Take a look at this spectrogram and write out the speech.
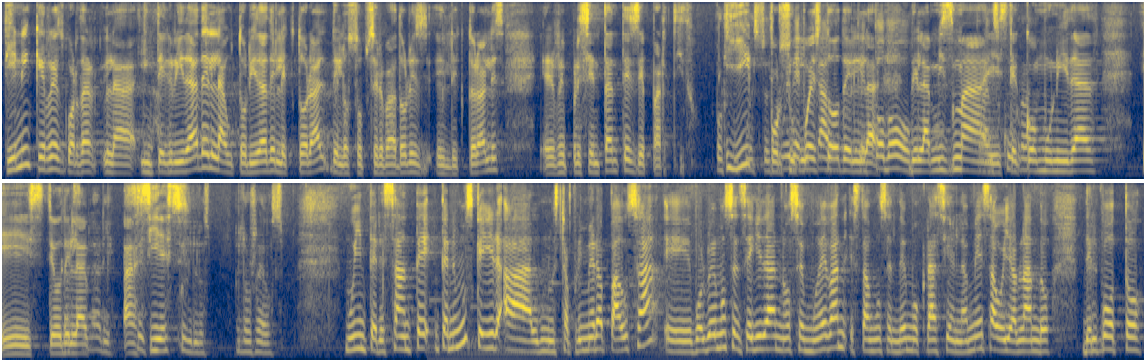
tienen que resguardar la integridad de la autoridad electoral, de los observadores electorales, eh, representantes de partido. y, por supuesto, de la, de la misma este, comunidad este, o de la. Así es. Sí, los los reos. Muy interesante. Tenemos que ir a nuestra primera pausa. Eh, volvemos enseguida, no se muevan. Estamos en Democracia en la Mesa, hoy hablando del voto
